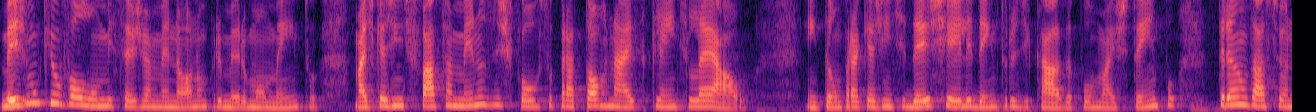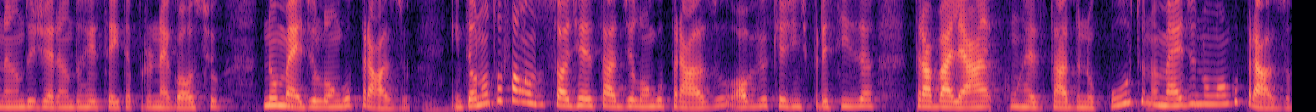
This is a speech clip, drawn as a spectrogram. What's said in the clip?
mesmo que o volume seja menor no primeiro momento, mas que a gente faça menos esforço para tornar esse cliente leal. Então, para que a gente deixe ele dentro de casa por mais tempo, transacionando e gerando receita para o negócio no médio e longo prazo. Então, não estou falando só de resultado de longo prazo. Óbvio que a gente precisa trabalhar com resultado no curto, no médio e no longo prazo.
